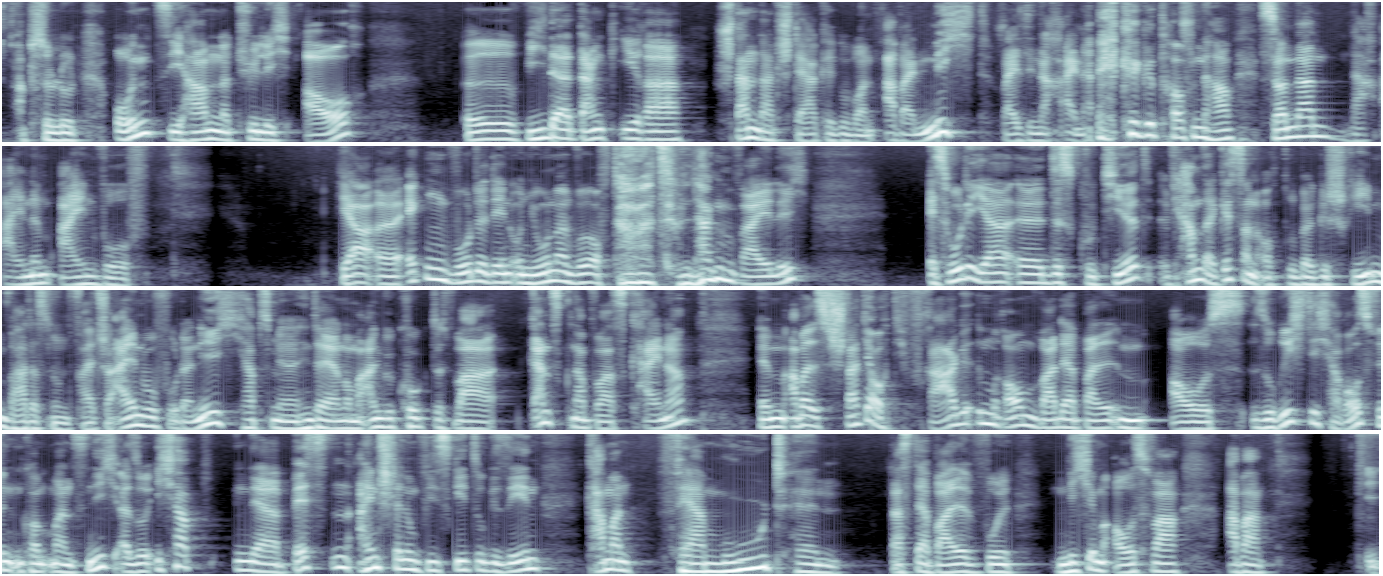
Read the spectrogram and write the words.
Absolut. Und sie haben natürlich auch äh, wieder dank ihrer Standardstärke gewonnen. Aber nicht, weil sie nach einer Ecke getroffen haben, sondern nach einem Einwurf. Ja, äh, Ecken wurde den Unionern wohl auf Dauer zu langweilig. Es wurde ja äh, diskutiert, wir haben da gestern auch drüber geschrieben, war das nun ein falscher Einwurf oder nicht. Ich habe es mir hinterher nochmal angeguckt, das war Ganz knapp war es keiner. Ähm, aber es stand ja auch die Frage im Raum, war der Ball im Aus? So richtig herausfinden konnte man es nicht. Also ich habe in der besten Einstellung, wie es geht, so gesehen, kann man vermuten, dass der Ball wohl nicht im Aus war. Aber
